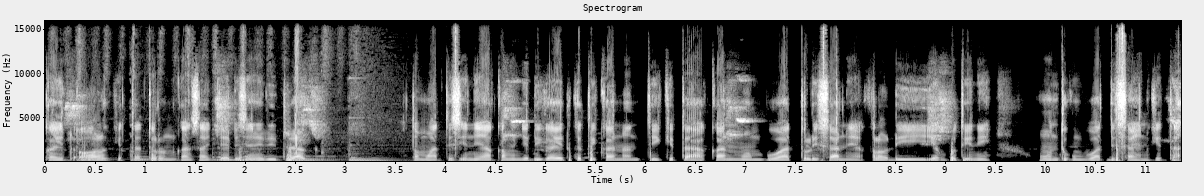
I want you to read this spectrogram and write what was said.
guide all kita turunkan saja di sini di drag. Otomatis ini akan menjadi guide ketika nanti kita akan membuat tulisan ya kalau di yang putih ini untuk membuat desain kita.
